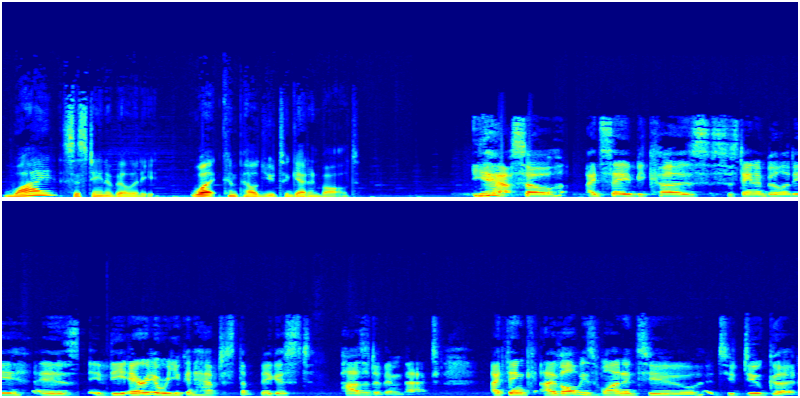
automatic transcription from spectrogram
why sustainability? What compelled you to get involved? Yeah, so I'd say because sustainability is the area where you can have just the biggest positive impact. I think I've always wanted to to do good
